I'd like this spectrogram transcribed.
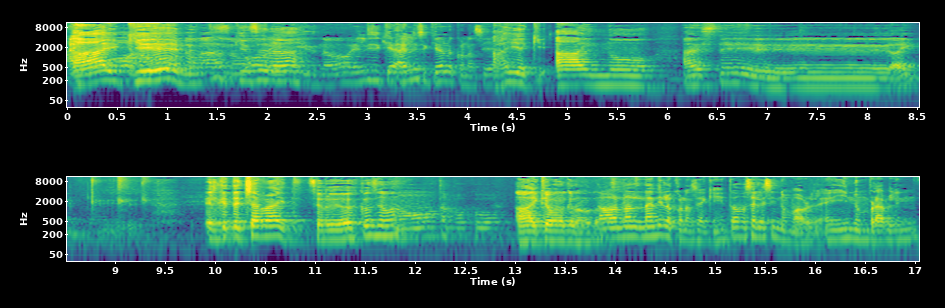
Ay, ¿quién? no, ¿Quién no, será? X, no, él ni siquiera, él ni siquiera lo conocía. Ay, aquí. Ay, no. A este. Ay. El que te echa right. ¿Se lo olvidó? ¿Cómo se llama? No, tampoco. Ay, qué bueno que no lo No, no, nadie lo conoce aquí. Entonces él es innombrable. eh, innombrable.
